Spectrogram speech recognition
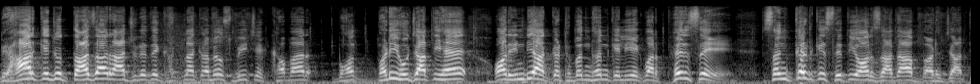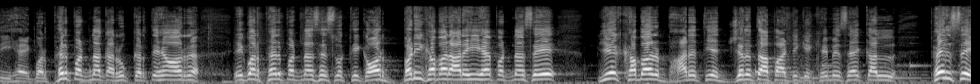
बिहार के जो ताज़ा राजनीतिक घटनाक्रम है, उस बीच एक खबर बहुत बड़ी हो जाती है और इंडिया गठबंधन के लिए एक बार फिर से संकट की स्थिति और ज़्यादा बढ़ जाती है। एक बार फिर पटना का रुख करते हैं और एक बार फिर पटना से इस वक्त एक और बड़ी खबर आ रही है पटना से। यह खबर भारतीय जनता पार्टी के खेमे से कल फिर से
